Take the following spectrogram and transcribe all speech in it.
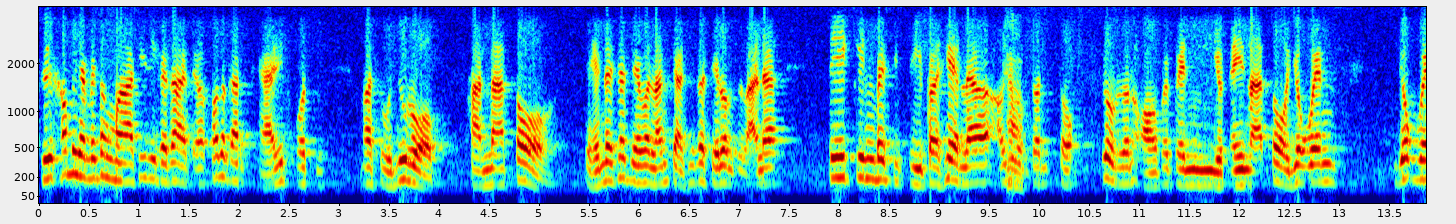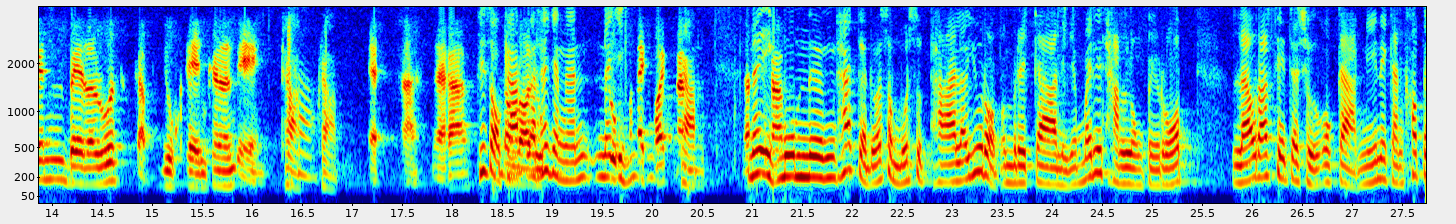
คือเขาไม่จำเป็นต้องมาที่นี่ก็ได้แต่ว่าเขาต้องการแผ่อิทธิพลมาสู่ยุโรปผ่านนาโต้ จะเห็นได้ชัดเจนว่าหลังจากที่รัสเซียล่มสลายแล้ว ตีกินไป 14 ประเทศแล้ว เอาครัยุบโรปตะวันตกยุโรปตะวันออกไปเป็นอยู่ในนาโต้ยกเว้น ยกเว้นเบลารุสกับยูเครนแค่นั้นเอง ครับค่ะครับเนี่ยอะนะครับพี่โสครับต้แล้วดูถ้าอย่างนั้นในอีกดูไปคอยกันครับนะครับในอีกมุมหนึ่งถ้าเกิดว่าสมมุติสุดท้ายแล้วยุโรปอเมริกาเนี่ยยังไม่ได้ทันลงไปรบ แล้วรัสเซียจะฉวยโอกาสนี้ในการเข้าไป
